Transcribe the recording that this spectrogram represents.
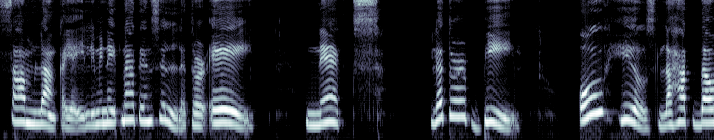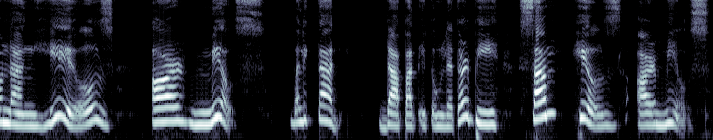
Some lang, kaya eliminate natin si letter A. Next, letter B. All hills, lahat daw ng hills are mills. Baliktad. Dapat itong letter B, some hills are mills.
